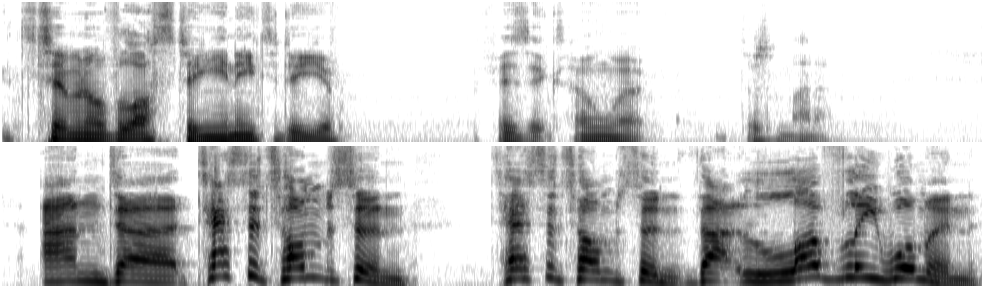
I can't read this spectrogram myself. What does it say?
It's terminal velocity. You need to do your physics homework. Doesn't matter. And uh, Tessa Thompson, Tessa Thompson, that lovely woman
